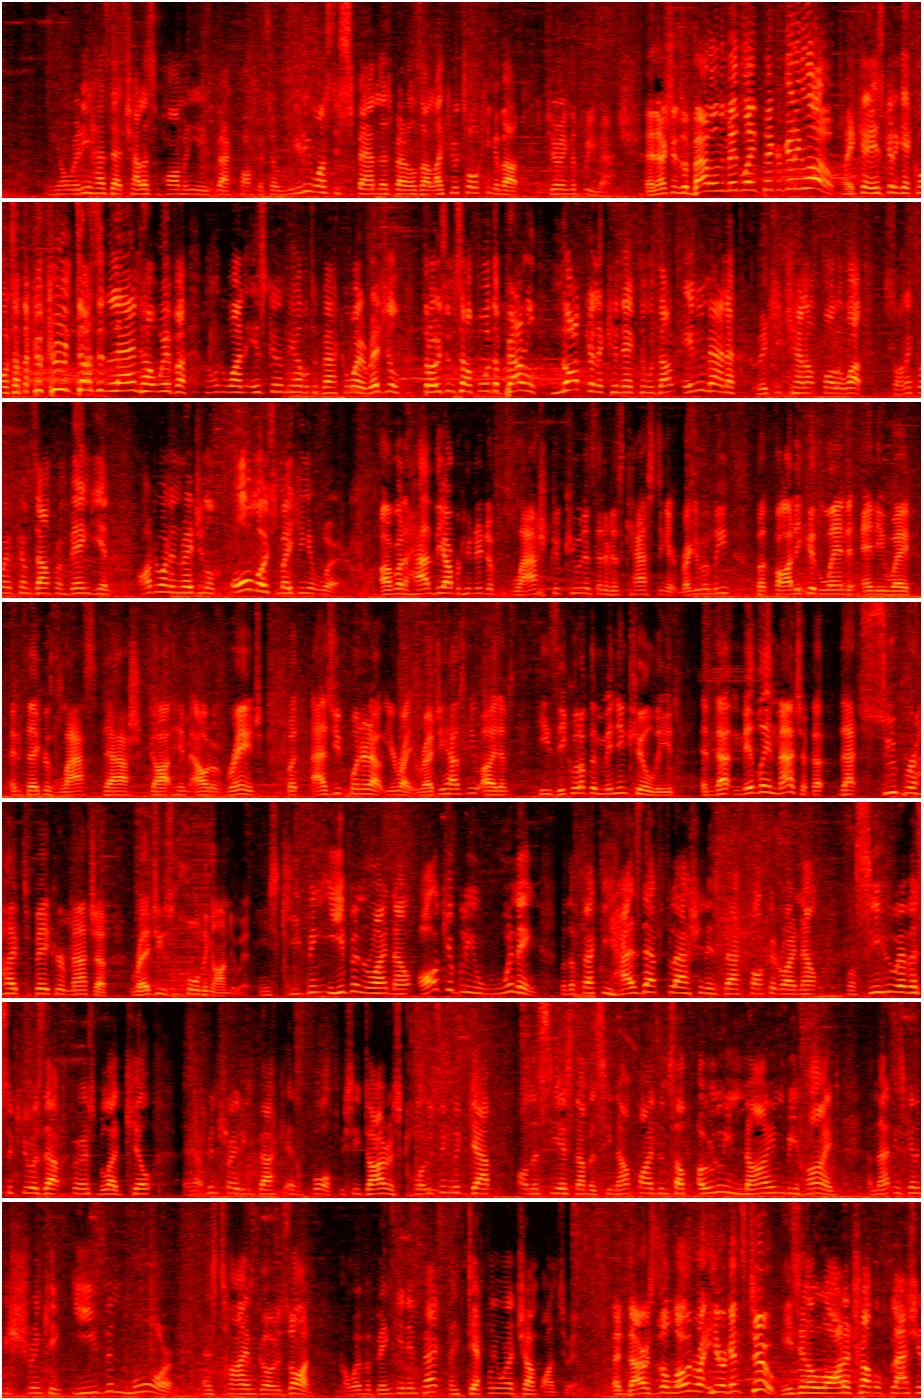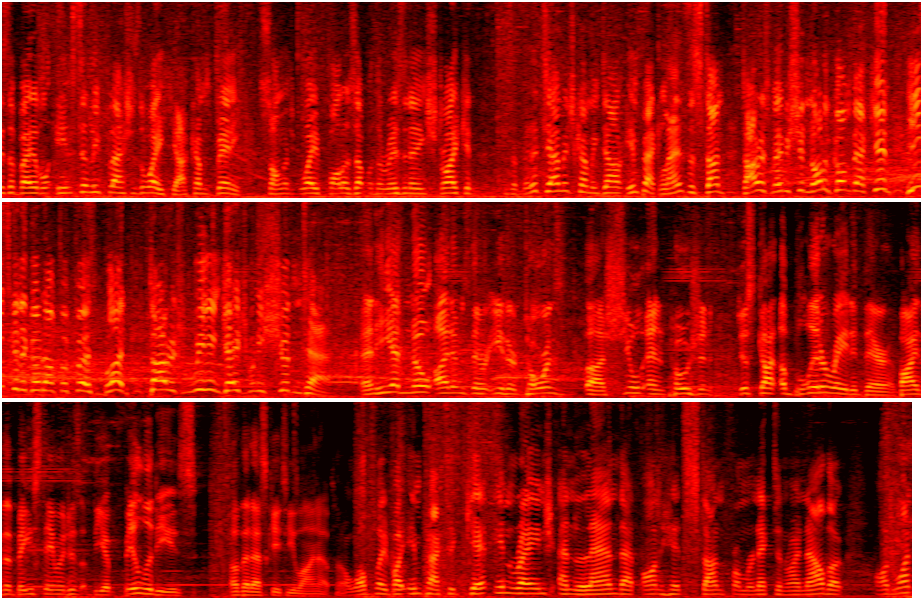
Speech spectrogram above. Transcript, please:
He already has that Chalice of Harmony in his back pocket, so really wants to spam those barrels out like you were talking about during the pre-match. And actually there's a battle in the mid lane, Faker getting low! Faker is going to get caught up. The Cocoon doesn't land, however. Odd One is going to be able to back away. Reginald throws himself forward. The barrel not going to connect, and without any mana, Reggie cannot follow up. Sonic Wave comes down from Bengi, and Odd One and Reginald almost making it work. Oddone had the opportunity to flash Cocoon instead of just casting it regularly, but thought he could land it anyway, and Faker's last dash got him out of range. But as you pointed out, you're right, Reggie has new items, he's equaled up the minion kill lead, and that mid lane matchup, that, that super hyped Faker matchup, Reggie's holding on to it. He's keeping even right now, arguably winning but the fact he has that flash in his back pocket right now. We'll see whoever secures that first blood kill. They have been trading back and forth. We see Dyrus closing the gap on the CS numbers. He now finds himself only nine behind, and that is going to be shrinking even more as time goes on. However, Bengi and Impact, they definitely want to jump onto him. And Dyrus is alone right here against two. He's in a lot of trouble. Flash is available, instantly flashes away. Here comes Bengi. Sonic Wave follows up with a resonating strike, and there's a bit of damage coming down. Impact lands the stun. Dyrus maybe should not have gone back in. He's going to go down for first blood. Dyrus re-engaged when he shouldn't have. And he had no items there either. Doran's uh, shield and potion just got obliterated there by the base damages, of the abilities of that SKT lineup. So well played by Impact to get in range and land that on-hit stun from Renekton. Right now, though, Odd1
